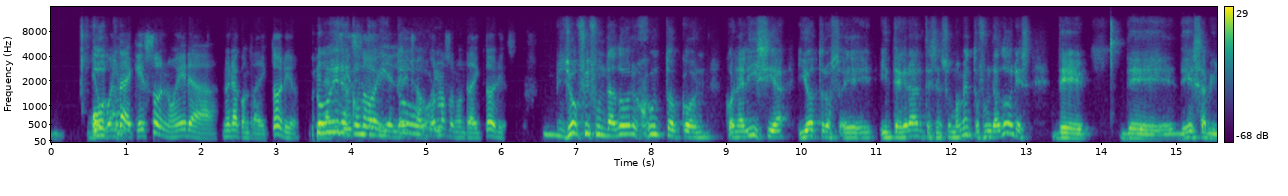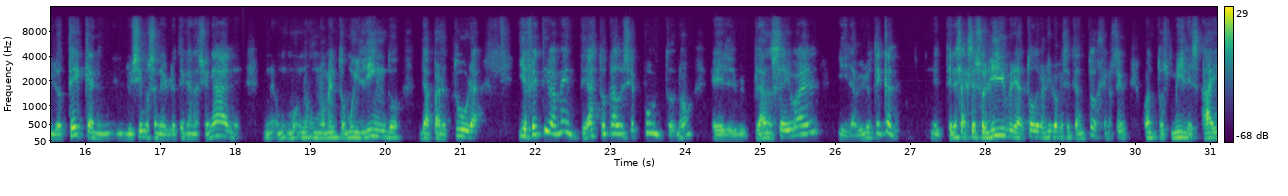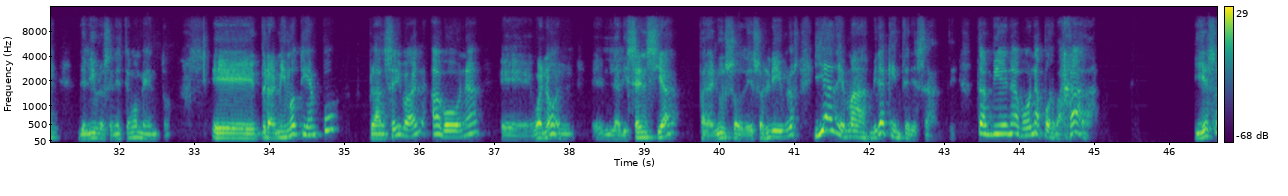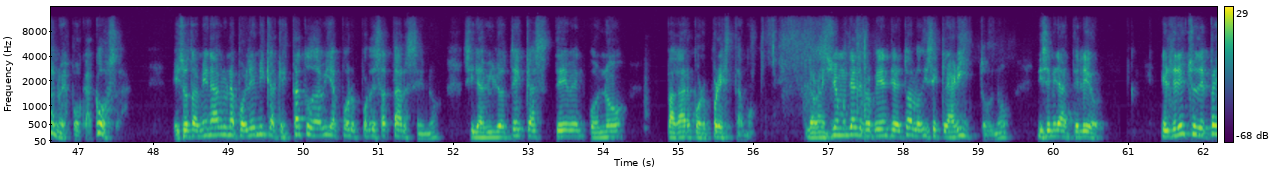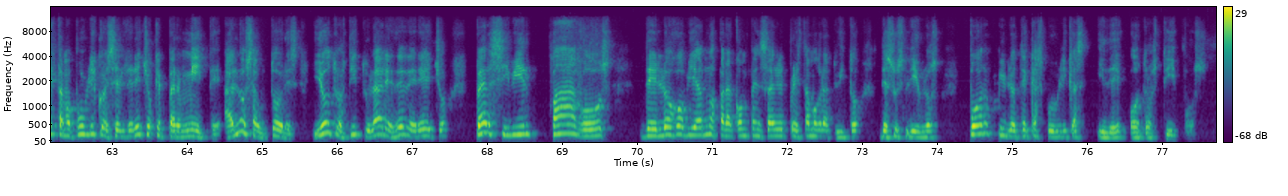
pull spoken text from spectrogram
dio cuenta de que eso no era, no era contradictorio. No el era contradictorio. y el derecho de autor no son contradictorios. Yo fui fundador junto con, con Alicia y otros eh, integrantes en su momento, fundadores de, de, esa biblioteca, lo hicimos en la Biblioteca Nacional, un, momento muy lindo de apertura, y efectivamente has tocado ese punto, ¿no? El plan Ceibal y la biblioteca eh, tenés acceso libre a todos los libros que se te antojen, no sé cuántos miles hay de libros en este momento, eh, pero al mismo tiempo, Plan Ceibal abona, eh, bueno, la licencia para el uso de esos libros y además, mira qué interesante, también abona por bajada. Y eso no es poca cosa. Eso también abre una polémica que está todavía por, por desatarse, ¿no? Si las bibliotecas deben o no pagar por préstamo. La Organización Mundial de Propiedad Intelectual lo dice clarito, ¿no? Dice, mira, te leo, el derecho de préstamo público es el derecho que permite a los autores y otros titulares de derecho percibir pagos de los gobiernos para compensar el préstamo gratuito de sus libros por bibliotecas públicas y de otros tipos.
